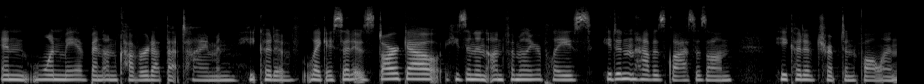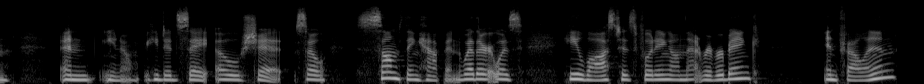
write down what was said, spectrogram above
and one may have been uncovered at that time. And he could have, like I said, it was dark out. He's in an unfamiliar place. He didn't have his glasses on. He could have tripped and fallen. And, you know, he did say, oh shit. So something happened, whether it was he lost his footing on that riverbank and fell in,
